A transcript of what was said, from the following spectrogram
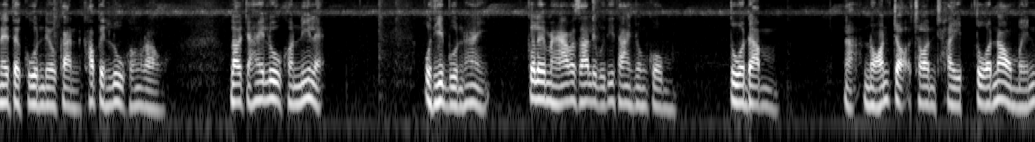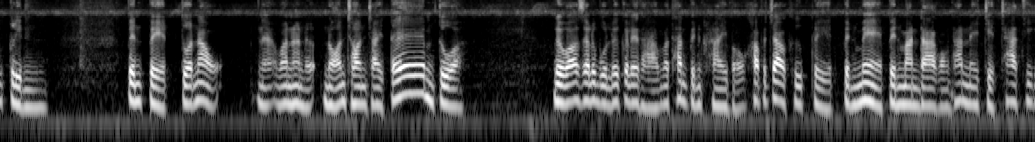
ในตระกูลเดียวกันเขาเป็นลูกของเรา เราจะให้ลูกคนนี้แหละ อุทิศบุญให้ ก็เลยมาหาภาษาลิบุตรที่ทางจงกรมตัวดำนะนอนเจาะชอนชัยตัวเน่าเหม็นกลิ่น เป็นเป็ดตัวเน่านะวันนั้นเถอะนอนชอนชัยเต็มตัวเลยว่าสารบุตรเลยก็เลยถามว่าท่านเป็นใครบอกข้าพเจ้าคือเปรตเป็นแม่เป็นมารดาของท่านในเจ็ดชาติที่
